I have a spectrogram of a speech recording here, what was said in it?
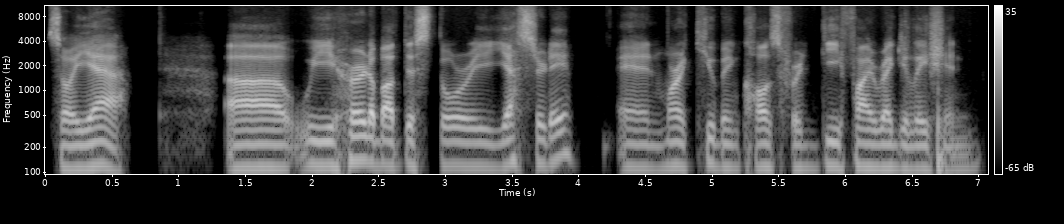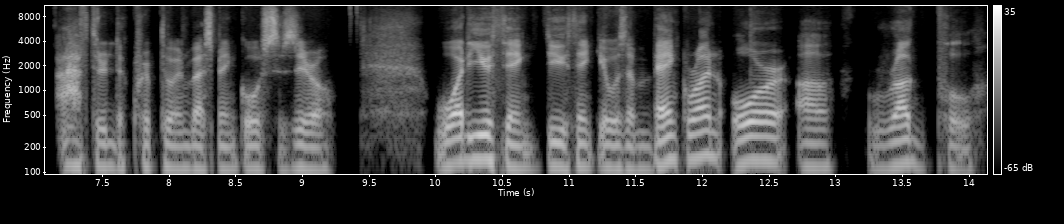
So, yeah, uh, we heard about this story yesterday and Mark Cuban calls for DeFi regulation after the crypto investment goes to zero. What do you think? Do you think it was a bank run or a rug pull?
